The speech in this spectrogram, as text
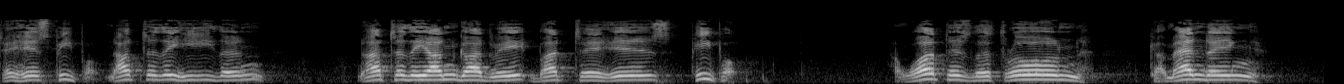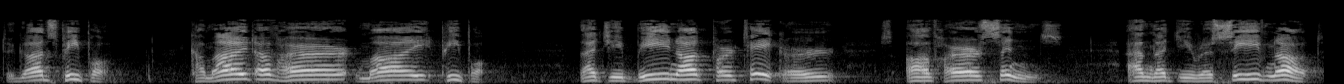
to His people, not to the heathen, not to the ungodly, but to His people. And what is the throne commanding to God's people? Come out of her, my people, that ye be not partakers of her sins and that ye receive not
